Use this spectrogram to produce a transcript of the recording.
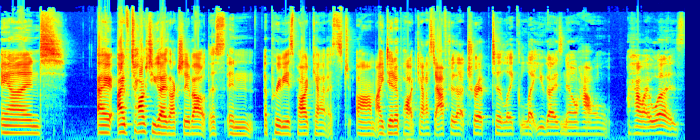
And I, I've talked to you guys actually about this in a previous podcast. Um, I did a podcast after that trip to like let you guys know how how I was.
